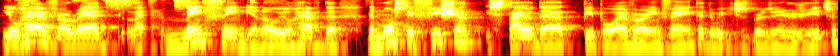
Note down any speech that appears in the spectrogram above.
You have a red like main thing you know. You have the the most efficient style that people ever invented which is brazilian jiu-jitsu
